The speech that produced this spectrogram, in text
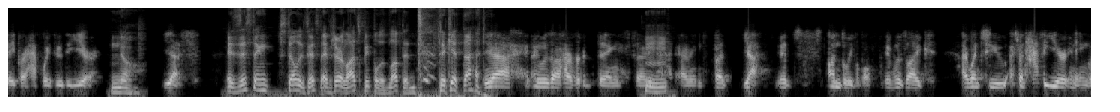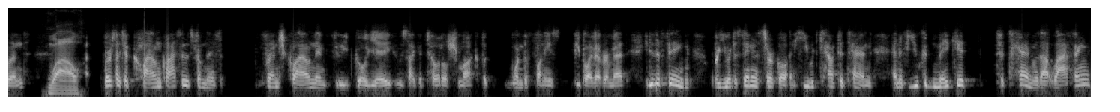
paper halfway through the year. No. Yes. Is this thing still exist? I'm sure lots of people would love to to get that. Yeah, it was a Harvard thing. So, Mhm. I mean, but yeah, it's unbelievable. It was like, I went to, I spent half a year in England. Wow. First, I took clown classes from this French clown named Philippe Gaulier, who's like a total schmuck, but one of the funniest people I've ever met. He did a thing where you had to stand in a circle and he would count to 10. And if you could make it to 10 without laughing,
